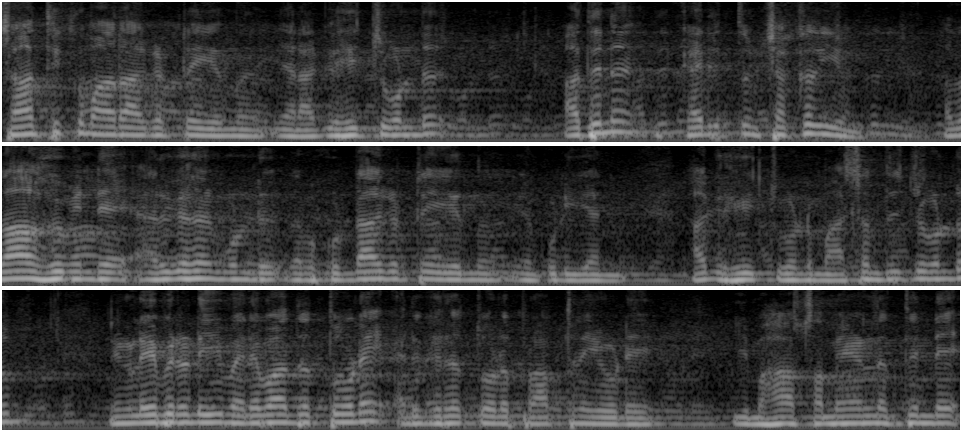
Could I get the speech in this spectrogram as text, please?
സാധിക്കുമാറാകട്ടെ എന്ന് ഞാൻ ആഗ്രഹിച്ചുകൊണ്ട് അതിന് കരുത്തും ശക്തിയും അള്ളാഹുവിന്റെ അനുഗ്രഹം കൊണ്ട് നമുക്കുണ്ടാകട്ടെ എന്ന് ഞാൻ കൂടി ഞാൻ ആഗ്രഹിച്ചുകൊണ്ടും ആശംസിച്ചുകൊണ്ടും നിങ്ങളേവരുടെയും അനുവാദത്തോടെ അനുഗ്രഹത്തോടെ പ്രാർത്ഥനയോടെ ഈ മഹാസമ്മേളനത്തിന്റെ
